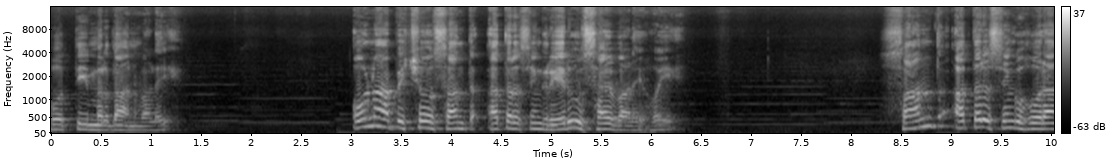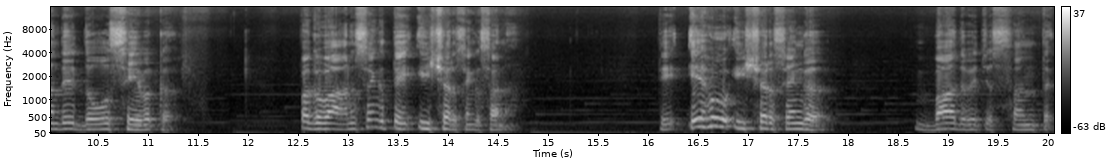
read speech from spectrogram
ਹੋਤੀ ਮਰਦਾਨ ਵਾਲੇ, ਉਹਨਾਂ ਪਿੱਛੋਂ ਸੰਤ ਅਤਰ ਸਿੰਘ ਰੇਰੂ ਸਾਹਿਬ ਵਾਲੇ ਹੋਏ। ਸੰਤ ਅਤਰ ਸਿੰਘ ਹੋਰਾਂ ਦੇ ਦੋ ਸੇਵਕ, ਭਗਵਾਨ ਸਿੰਘ ਤੇ ਈਸ਼ਰ ਸਿੰਘ ਸਨ। ਤੇ ਇਹੋ ਈਸ਼ਰ ਸਿੰਘ ਬਾਅਦ ਵਿੱਚ ਸੰਤ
